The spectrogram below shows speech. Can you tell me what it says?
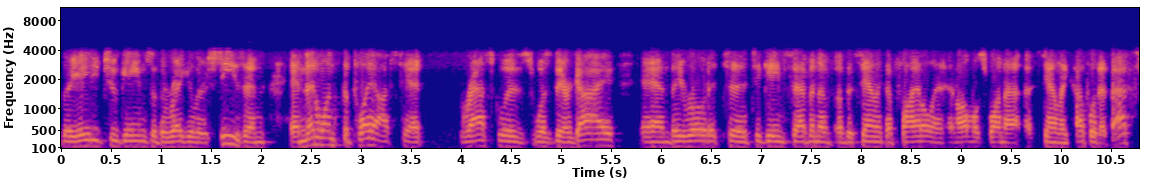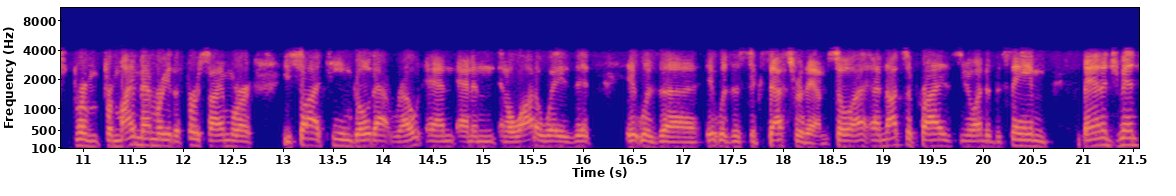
the 82 games of the regular season. And then once the playoffs hit, Rask was was their guy, and they rode it to, to Game Seven of, of the Stanley Cup Final and, and almost won a, a Stanley Cup with it. That's from from my memory the first time where you saw a team go that route, and and in, in a lot of ways it it was a it was a success for them. So I, I'm not surprised, you know, under the same management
